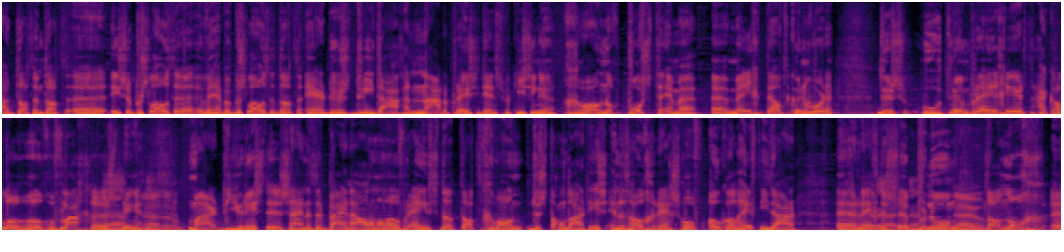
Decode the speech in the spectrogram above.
nou dat en dat eh, is er besloten. We hebben besloten dat er dus drie dagen na de presidentsverkiezingen gewoon nog poststemmen eh, meegeteld kunnen worden. Dus hoe Trump reageert, hij kan hoog of laag eh, Ja. springen. Ja, maar de juristen zijn het er bijna allemaal over eens dat dat gewoon de standaard is. En het Hoge Rechtshof, ook al heeft hij daar eh, rechters benoemd, Nee, dan nog eh,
